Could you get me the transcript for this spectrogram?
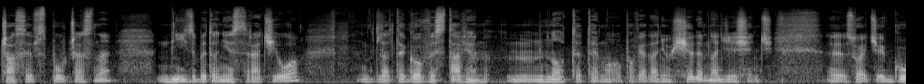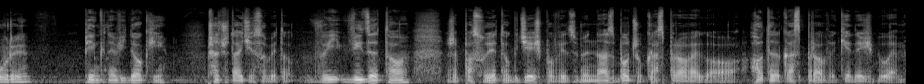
czasy współczesne, nic by to nie straciło. dlatego wystawiam mm, notę temu opowiadaniu 7 na 10. E, słuchajcie, góry, piękne widoki. Przeczytajcie sobie to. Widzę to, że pasuje to gdzieś powiedzmy na zboczu Kasprowego. Hotel Kasprowy kiedyś byłem.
